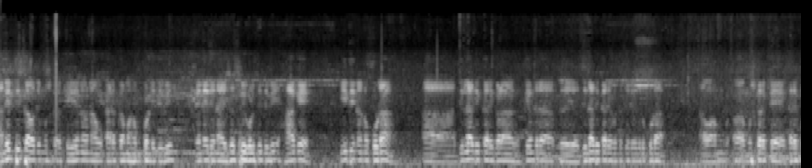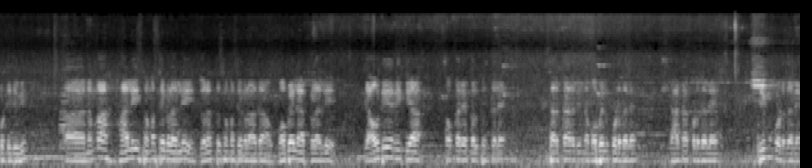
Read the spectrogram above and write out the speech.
ಅನಿರ್ದಿಷ್ಟಾವಧಿ ಮುಷ್ಕರಕ್ಕೆ ಏನು ನಾವು ಕಾರ್ಯಕ್ರಮ ಹಮ್ಮಿಕೊಂಡಿದ್ದೀವಿ, ನಿನ್ನೆ ದಿನ ಯಶಸ್ವಿಗೊಳಿಸಿದ್ದೀವಿ. ಹಾಗೆ ಈ ದಿನನೂ ಕೂಡ ಜಿಲ್ಲಾಧಿಕಾರಿಗಳ ಕೇಂದ್ರ, ಜಿಲ್ಲಾಧಿಕಾರಿ ಕಚೇರಿ ಎದುರು ಕೂಡ ನಾವು ಮುಷ್ಕರಕ್ಕೆ ಕರೆ ಕೊಟ್ಟಿದ್ದೀವಿ. ನಮ್ಮ ಹಾಲಿ ಸಮಸ್ಯೆಗಳಲ್ಲಿ, ಜ್ವಲಂತ ಸಮಸ್ಯೆಗಳಾದ ಮೊಬೈಲ್ ಆ್ಯಪ್ಗಳಲ್ಲಿ ಯಾವುದೇ ರೀತಿಯ ಸೌಕರ್ಯ ಕಲ್ಪಿಸದಲೆ, ಸರ್ಕಾರದಿಂದ ಮೊಬೈಲ್ ಕೊಡದಲೆ, ಡಾಟಾ ಕೊಡದಲೆ ಸಿಮ್ ಕೊಡದಲೆ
